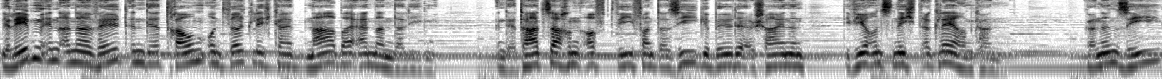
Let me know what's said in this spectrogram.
Wir leben in einer Welt, in der Traum und Wirklichkeit nah beieinander liegen, in der Tatsachen oft wie Fantasiegebilde erscheinen, die wir uns nicht erklären können. Können Sie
